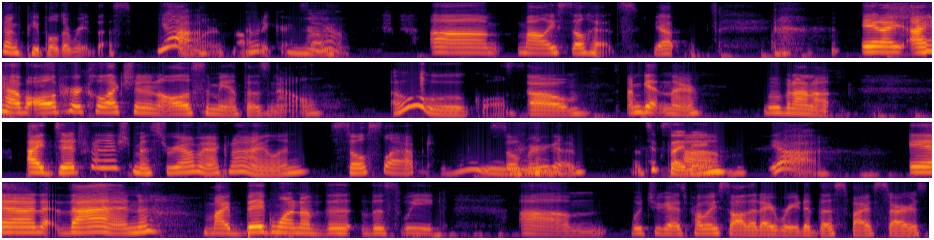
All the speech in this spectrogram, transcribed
young people to read this. Yeah. I would agree. So, yeah. Um, Molly still hits. Yep. And I, I have all of her collection and all of Samantha's now. Oh, cool. So I'm getting there. Moving on up. I did finish Mystery on Mackinac Island. Still slapped. Still very good. That's exciting. Um, Yeah. And then my big one of the this week, um, which you guys probably saw that I rated this five stars,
